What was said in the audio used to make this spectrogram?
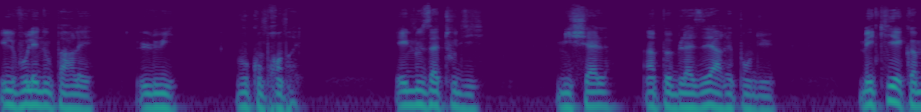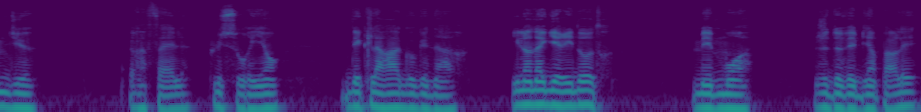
Il voulait nous parler, lui, vous comprendrez. Et il nous a tout dit. Michel, un peu blasé, a répondu. Mais qui est comme Dieu? Raphaël, plus souriant, déclara Goguenard. Il en a guéri d'autres. Mais moi, je devais bien parler.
